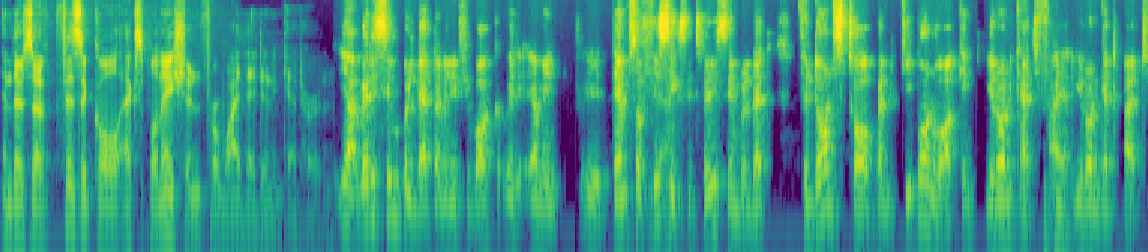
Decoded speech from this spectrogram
And there's a physical explanation for why they didn't get hurt. Yeah, very simple. That I mean, if you walk, I mean, in terms of physics, yeah. it's very simple. That if you don't stop and keep on walking, you don't catch fire, mm-hmm. you don't get hurt.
